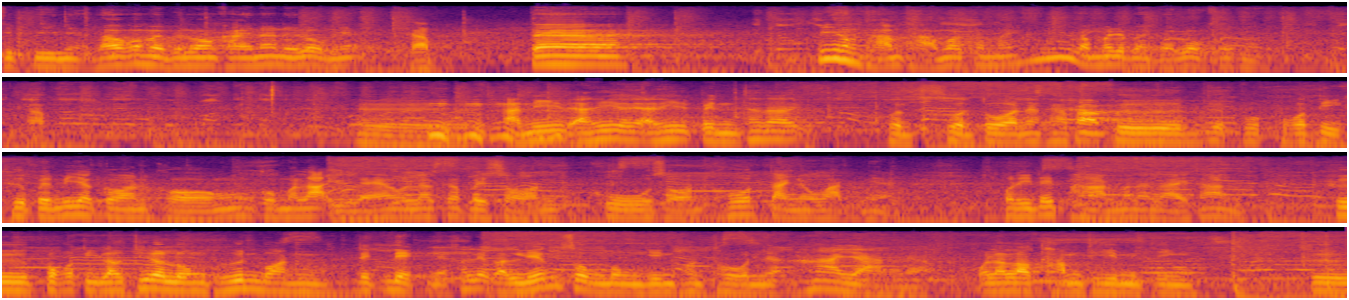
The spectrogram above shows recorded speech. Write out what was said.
20 ปีเนี่ยเราก็ไม่เป็นรองใครนะในโลกเนี้ยครับ แต่ที่คำถามถามว่าทำไมเราไม่ได้ไปกว่าโลกสักที ครับเอออันนี้อันนี้อันนี้เป็นทัศนส่วนส่วนตัวนะครับครับคือคือปกติคือเป็นวิทยากรของกรมละอยู่แล้ว แล้วก็ไปสอนครูสอนโค้ชต่างจังหวัดเนี่ยพอดีได้ผ่านมาหลายๆท่าน คือปกติเราที่เราลงพื้นบอลเด็กๆเนี่ยเขาเรียกว่าเลี้ยงส่งมงยิงคอนโทรลเนี่ยห้าอย่างเนี่ยเวลาเราทำทีมจริงๆ คือ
